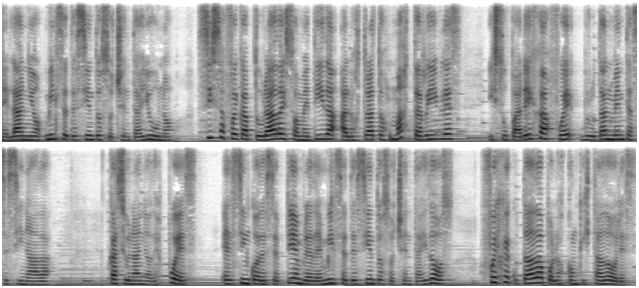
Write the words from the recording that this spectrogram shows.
el año 1781, Sisa fue capturada y sometida a los tratos más terribles y su pareja fue brutalmente asesinada. Casi un año después, el 5 de septiembre de 1782, fue ejecutada por los conquistadores,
